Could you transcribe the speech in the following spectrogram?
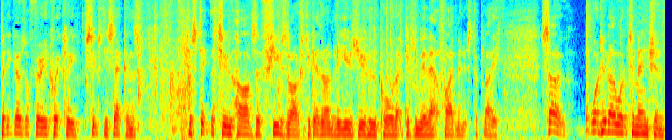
but it goes off very quickly, 60 seconds. To stick the two halves of fuselage together I'm going to use UHU Por, that gives me about five minutes to play. So what did I want to mention?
